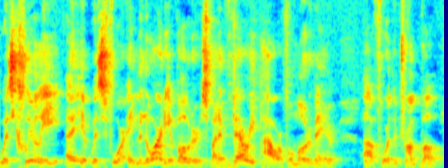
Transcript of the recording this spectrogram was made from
was clearly uh, it was for a minority of voters, but a very powerful motivator uh, for the Trump vote.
